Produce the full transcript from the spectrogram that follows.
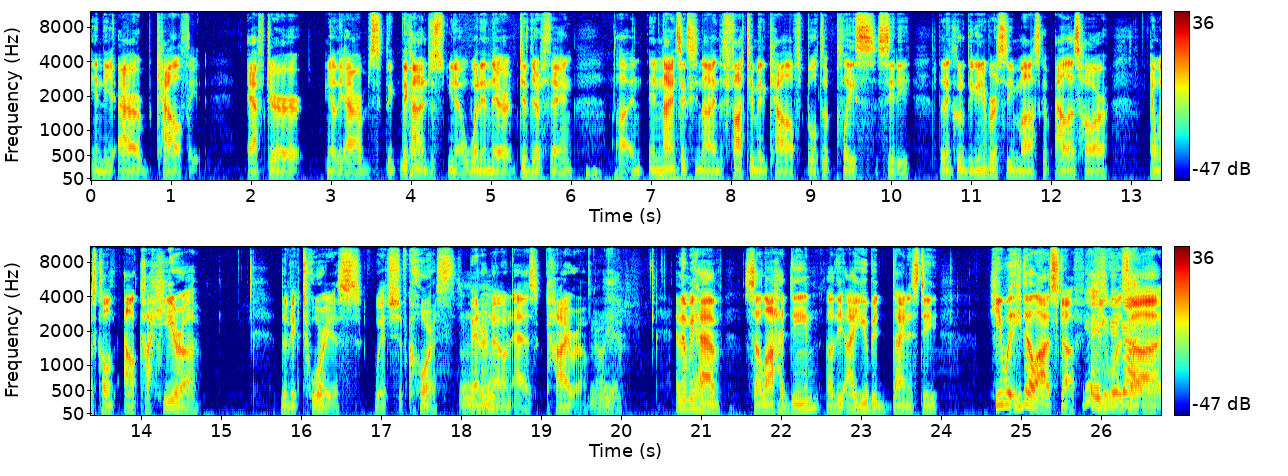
in the Arab Caliphate. After you know the Arabs, they, they kind of just you know went in there, did their thing. Uh, in, in 969, the Fatimid caliphs built a place city that included the University Mosque of Al Azhar, and was called Al Qahira, the Victorious, which of course Mm-hmm. better known as Cairo. Oh, yeah. And then we have Salah ad-Din of the Ayyubid dynasty. He w- he did a lot of stuff. Yeah, he's he a good was, guy. Uh,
